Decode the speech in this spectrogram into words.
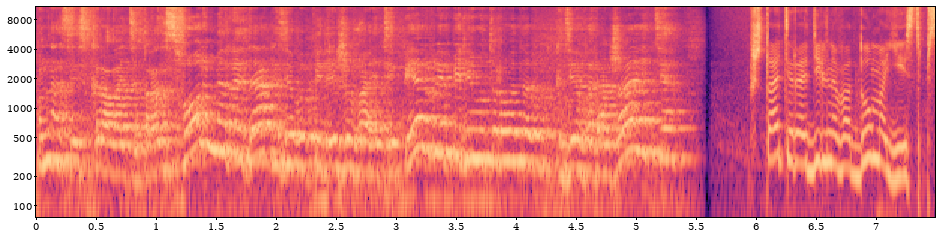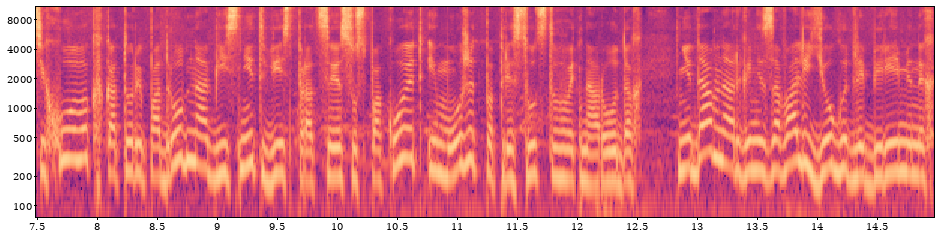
У нас есть кровати-трансформеры, да, где вы переживаете первый период родов, где вы рожаете. В штате родильного дома есть психолог, который подробно объяснит весь процесс, успокоит и может поприсутствовать на родах. Недавно организовали йогу для беременных.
